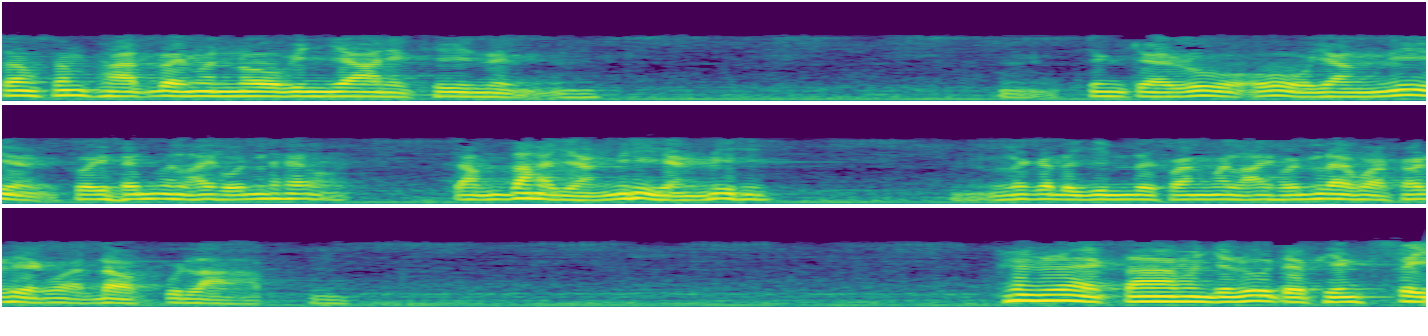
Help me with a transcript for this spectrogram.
ต้องสัมผัสด้วยมโนวิญญาณอีกทีหนึ่งจึงจะรู้ โอ้ อย่างนี้เคยเห็นมาหลายหนแล้วจำได้อย่างนี้อย่างนี้ แล้วก็ได้ยินได้ฟังมาหลายหนแล้วว่าเขาเรียกว่า ดอกกุหลาบครั้งแรกตามันจะรู้แต่เพียงสี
